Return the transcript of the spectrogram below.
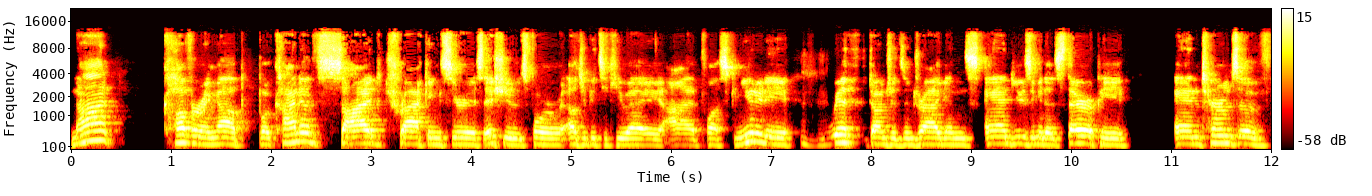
not covering up, but kind of sidetracking serious issues for LGBTQAI plus community mm-hmm. with Dungeons and Dragons and using it as therapy in terms of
